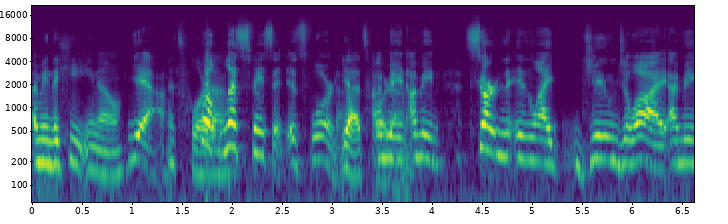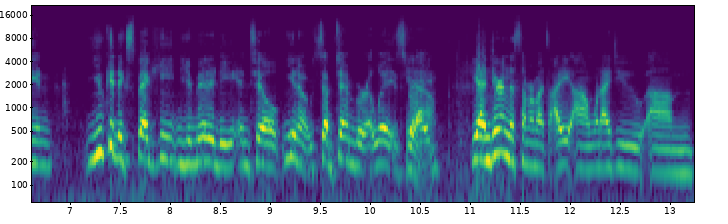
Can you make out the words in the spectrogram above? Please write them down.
I mean, the heat, you know. Yeah, It's Florida. Well, let's face it, it's Florida. Yeah, it's Florida. I mean, I mean, starting in like June, July. I mean, you can expect heat and humidity until you know September at least, Yeah. right? Yeah, and during the summer months, I um, when I do um,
